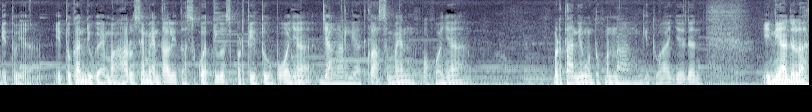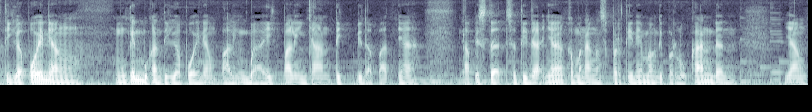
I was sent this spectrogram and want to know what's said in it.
gitu ya. Itu kan juga emang harusnya mentalitas squad juga seperti itu. Pokoknya jangan lihat klasemen pokoknya bertanding untuk menang gitu aja. Dan ini adalah tiga poin yang mungkin bukan tiga poin yang paling baik paling cantik didapatnya. Tapi setidaknya kemenangan seperti ini emang diperlukan dan yang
